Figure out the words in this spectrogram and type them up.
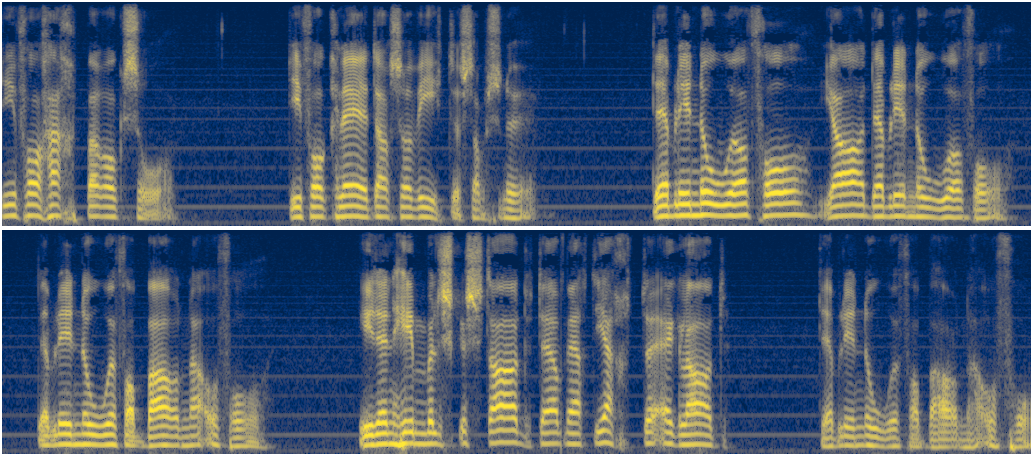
de får harper og så. De får kleder så hvite som snø. Det blir noe å få, ja, det blir noe å få. Det blir noe for barna å få. I den himmelske stad, der hvert hjerte er glad, det blir noe for barna å få.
